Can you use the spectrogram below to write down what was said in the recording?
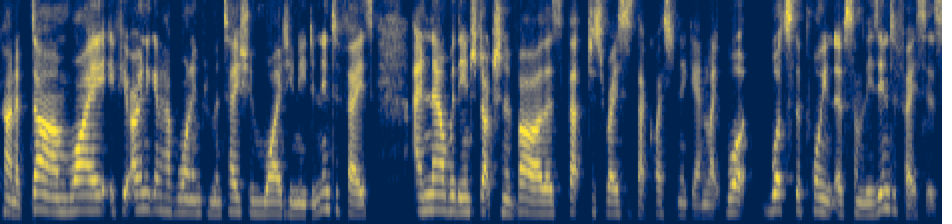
kind of dumb. Why if you're only going to have one implementation why do you need an interface? And now with the introduction of var there's that just raises that question again like what what's the point of some of these interfaces?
